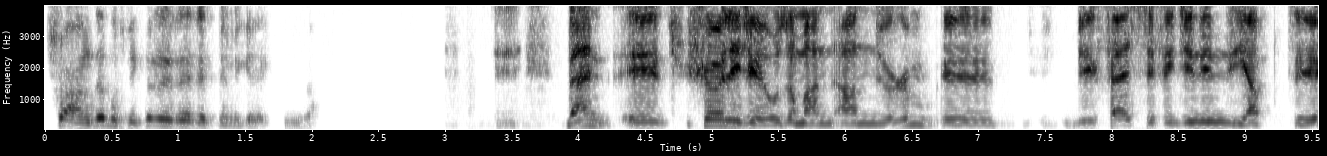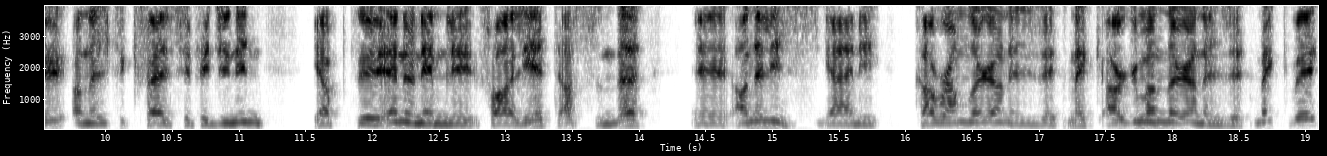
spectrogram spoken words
şu anda bu fikri reddetmemi gerektiriyor. Ben e, şöylece o zaman anlıyorum. E, bir felsefecinin yaptığı, analitik felsefecinin yaptığı en önemli faaliyet aslında e, analiz. Yani kavramları analiz etmek, argümanları analiz etmek ve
